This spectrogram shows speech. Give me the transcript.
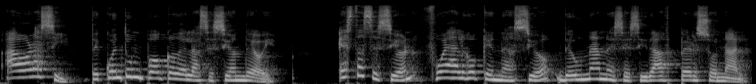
Ahora sí, te cuento un poco de la sesión de hoy. Esta sesión fue algo que nació de una necesidad personal,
